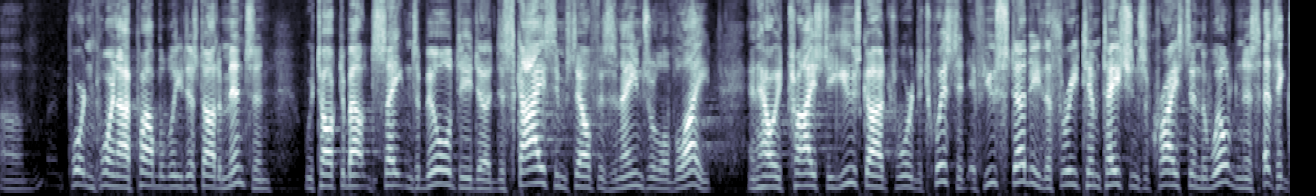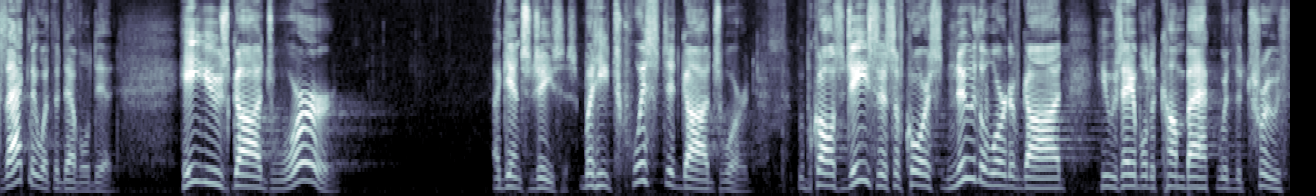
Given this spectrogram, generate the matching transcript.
um, important point I probably just ought to mention. We talked about Satan's ability to disguise himself as an angel of light and how he tries to use God's word to twist it. If you study the three temptations of Christ in the wilderness, that's exactly what the devil did. He used God's word against Jesus, but he twisted God's word. But because Jesus, of course, knew the word of God, he was able to come back with the truth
